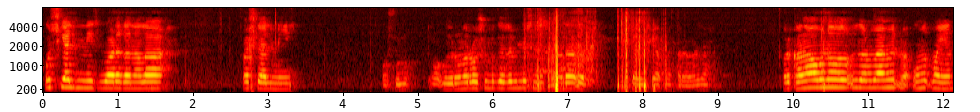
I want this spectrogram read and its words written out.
hoş geldiniz bu arada kanala. Hoş geldiniz. Hoş bulduk. Yorumlara hoş bulduk yazabilirsiniz. Bana da dur. Şöyle bir şey yapmaya karar verdim. Kanala abone olmayı unutmayın.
